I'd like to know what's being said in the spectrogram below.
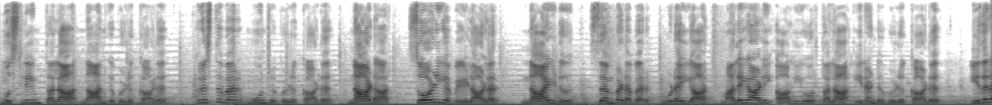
முஸ்லீம் தலா நான்கு விழுக்காடு கிறிஸ்துவர் மூன்று விழுக்காடு நாடார் சோழிய வேளாளர் நாயுடு செம்படவர் உடையார் மலையாளி ஆகியோர் தலா இரண்டு விழுக்காடு இதர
